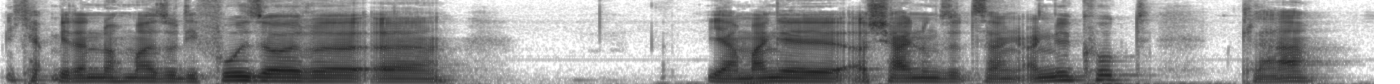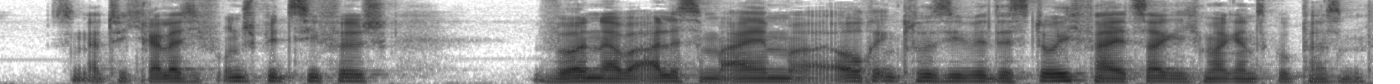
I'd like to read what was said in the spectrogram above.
ich habe mir dann nochmal so die Folsäure, äh, ja, Mangelerscheinung sozusagen angeguckt. Klar, sind natürlich relativ unspezifisch, würden aber alles in einem, auch inklusive des Durchfalls, sage ich mal, ganz gut passen.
